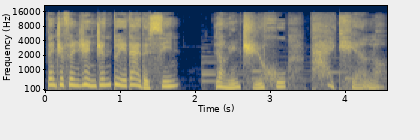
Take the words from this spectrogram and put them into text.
但这份认真对待的心，让人直呼太甜了。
